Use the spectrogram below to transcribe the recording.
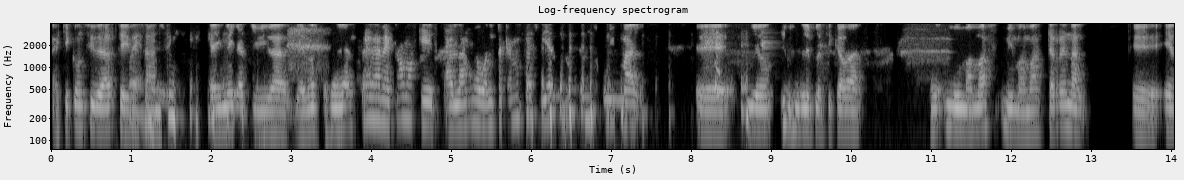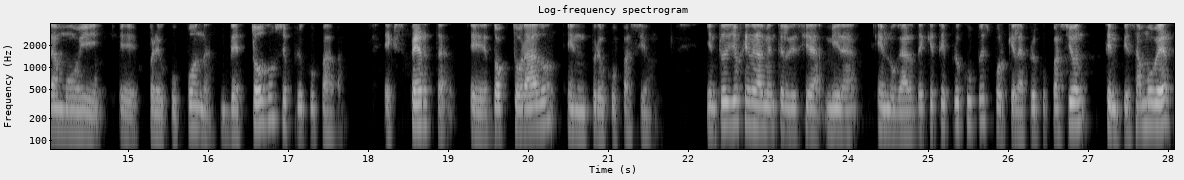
Hay que considerar que hay desánimo, que hay negatividad. Y hay unas personas, espérame, ¿cómo que hablarme bonito? ¿Qué me estás viendo? Muy mal. Eh, yo le platicaba mi mamá, mi mamá terrenal eh, era muy, eh, preocupona, de todo se preocupaba, experta, eh, doctorado en preocupación. Y entonces yo generalmente le decía, mira, en lugar de que te preocupes, porque la preocupación te empieza a mover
